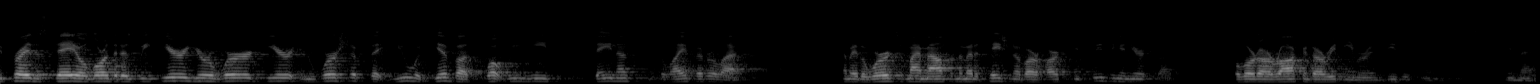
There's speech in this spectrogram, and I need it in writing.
We pray this day, O Lord, that as we hear your word here in worship, that you would give us what we need to sustain us into life everlasting. And may the words of my mouth and the meditation of our hearts be pleasing in your sight. O Lord, our rock and our redeemer, in Jesus' name, amen.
